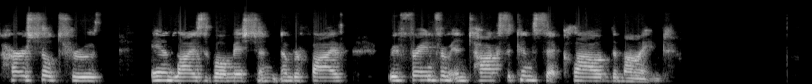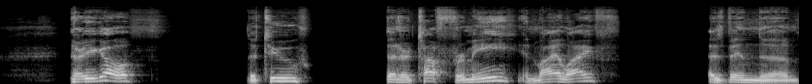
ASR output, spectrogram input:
partial truth, and lies of omission. Number five, refrain from intoxicants that cloud the mind. There you go. The two that are tough for me in my life has been um,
